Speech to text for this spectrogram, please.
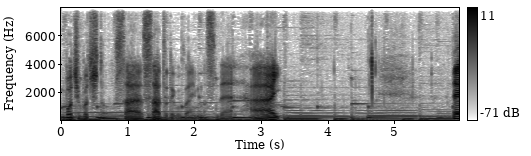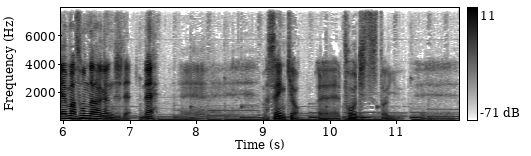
ぼちぼちとスタスタートでございますね。はい。えー、まあそんな感じで、ね、えー、まあ、選挙、えー、当日という、え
